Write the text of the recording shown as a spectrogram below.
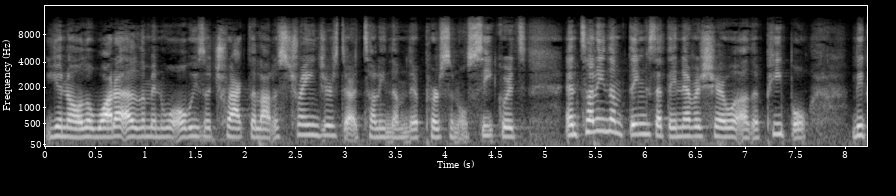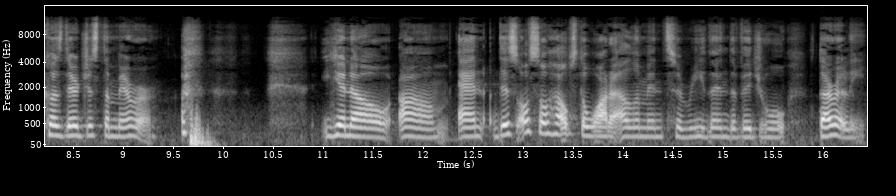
you know the water element will always attract a lot of strangers. That are telling them their personal secrets and telling them things that they never share with other people because they're just a mirror you know um, and this also helps the water element to read the individual thoroughly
